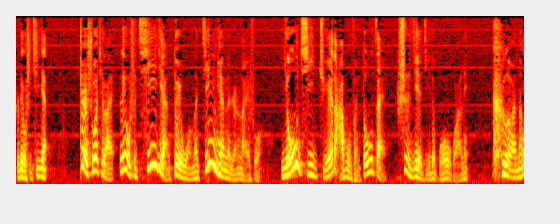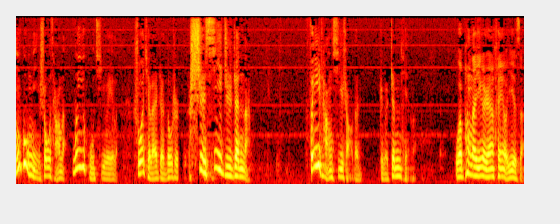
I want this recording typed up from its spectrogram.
是六十七件。这说起来，六十七件对我们今天的人来说，尤其绝大部分都在世界级的博物馆里，可能供你收藏的微乎其微了。说起来，这都是世稀之珍呐，非常稀少的这个珍品了。我碰到一个人很有意思。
